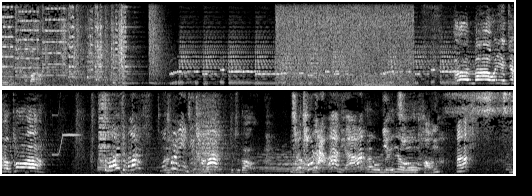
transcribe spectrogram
嗯好棒啊。啊妈，我眼睛好痛啊！怎么了？怎么了？怎么突然眼睛疼啊？不知道，你是不是偷懒了你啊？哎我没有疼啊？哎，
